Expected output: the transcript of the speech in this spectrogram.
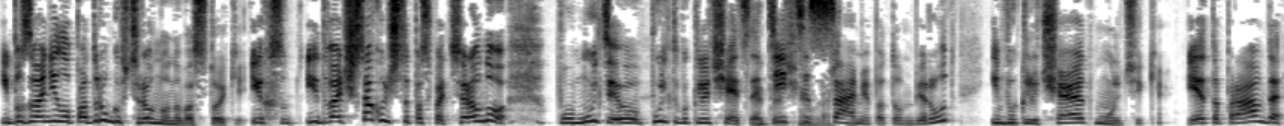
и позвонила подруга, все равно на востоке. Их, и два часа хочется поспать, все равно мульти, пульт выключается. Это Дети сами потом берут и выключают мультики. И это правда,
